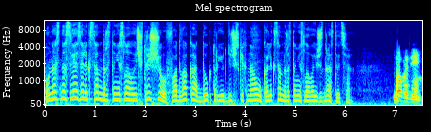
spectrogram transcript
У нас на связи Александр Станиславович Трещев, адвокат, доктор юридических наук. Александр Станиславович, здравствуйте. Добрый день.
